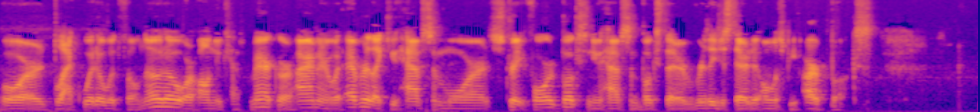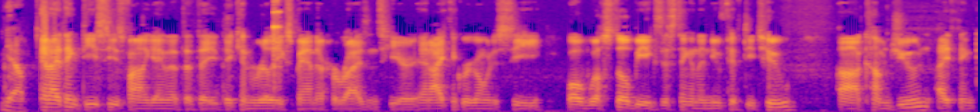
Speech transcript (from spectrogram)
or Black Widow with Phil Noto or All New Captain America or Iron Man or whatever, like you have some more straightforward books and you have some books that are really just there to almost be art books. Yeah. And I think DC is finally getting that that they, they can really expand their horizons here. And I think we're going to see, well, we'll still be existing in the new 52 uh, come June. I think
